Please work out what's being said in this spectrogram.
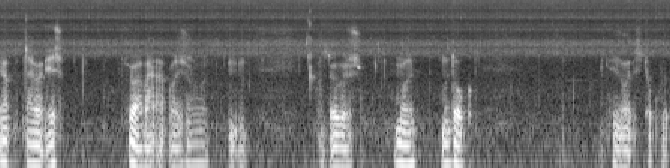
yep, there it is. Sorry about that, ladies and gentlemen. There was my, my dog. He likes chocolate.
